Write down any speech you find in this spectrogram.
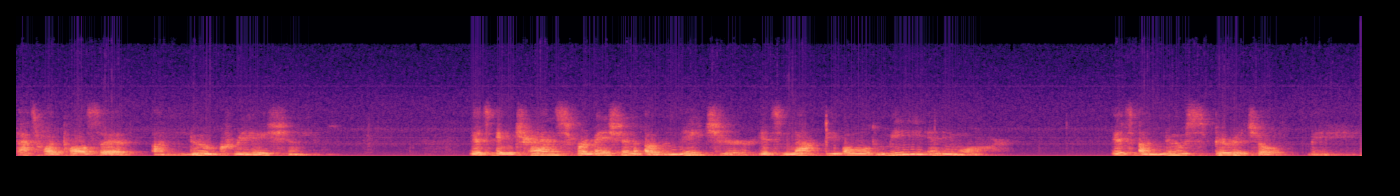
That's why Paul said, a new creation. It's a transformation of nature. It's not the old me anymore. It's a new spiritual me.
